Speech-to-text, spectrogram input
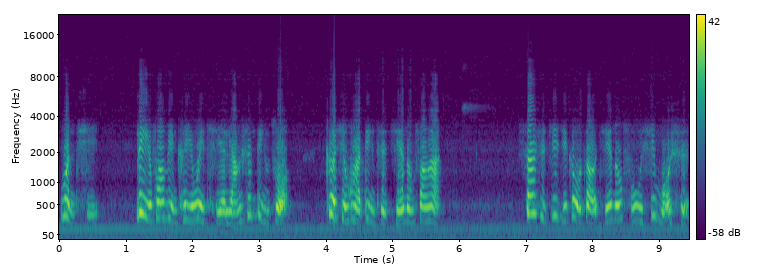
问题，另一方面可以为企业量身定做、个性化定制节能方案。三是积极构造节能服务新模式，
